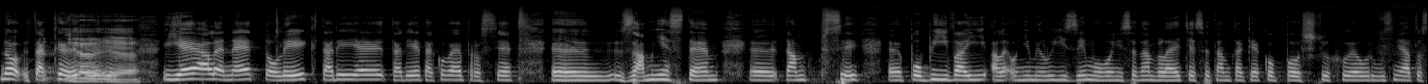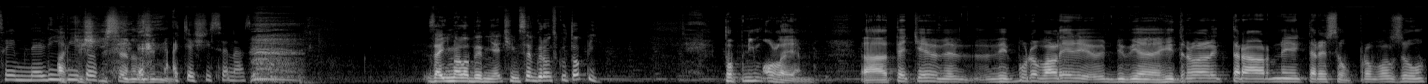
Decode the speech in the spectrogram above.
No, tak Je, eh, je. je, ale ne tolik. Tady je, tady je takové prostě e, za městem, e, tam psy e, pobývají, ale oni milují zimu. Oni se tam v létě se tam tak jako pošťuchují různě a to se jim nelíbí. A těší to, se na zimu. A těší se na zimu. Zajímalo by mě, čím se v Grónsku topí. topným olejem. A teď vybudovali dvě hydroelektrárny, které jsou v provozu.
